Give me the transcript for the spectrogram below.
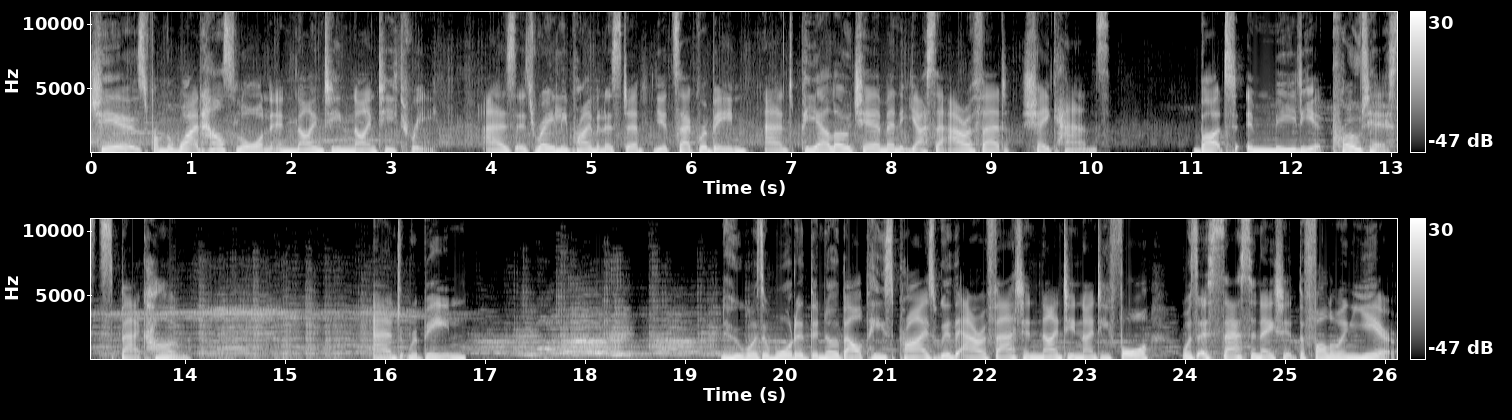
Cheers from the White House lawn in 1993 as Israeli Prime Minister Yitzhak Rabin and PLO Chairman Yasser Arafat shake hands. But immediate protests back home. And Rabin, who was awarded the Nobel Peace Prize with Arafat in 1994, was assassinated the following year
